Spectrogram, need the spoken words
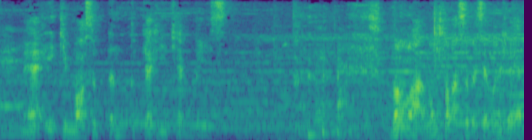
É, né? E que mostra o tanto que a gente é besta. é. Vamos lá, vamos falar sobre esse evangelho.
